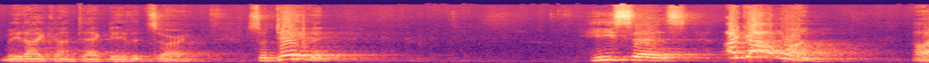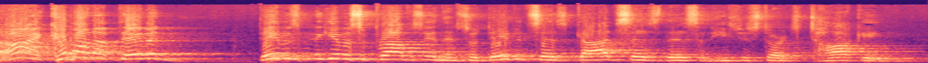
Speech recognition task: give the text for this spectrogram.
Made eye contact, David, sorry. So, David, he says, I got one. All right, come on up, David. David's going to give us a prophecy. And then so David says, God says this, and he just starts talking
